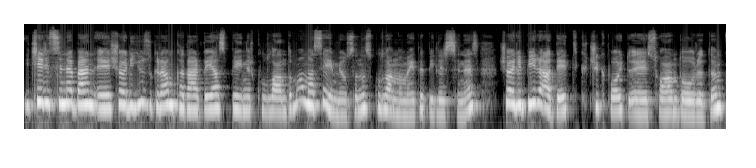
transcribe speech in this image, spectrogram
İçerisine ben e, şöyle 100 gram kadar beyaz peynir kullandım ama sevmiyorsanız kullanmamayı da bilirsiniz. Şöyle bir adet küçük boy e, soğan doğradım.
